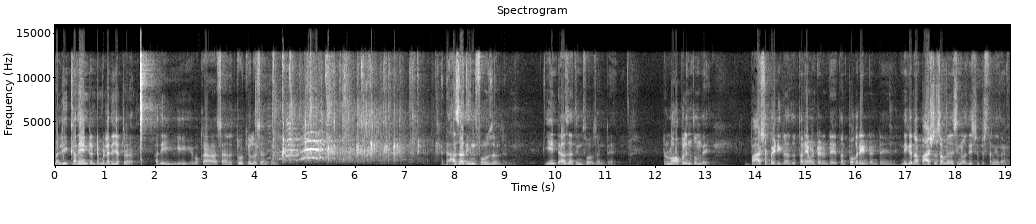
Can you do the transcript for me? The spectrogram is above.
మళ్ళీ కథ ఏంటంటే మళ్ళీ అదే చెప్తున్నాడు. అది ఒక సార్ టోక్యోలో సార్. అంటే ఆజాద్ హింద్ ఫౌజ్ అంటే ఏంటి ఆజాద్ హింద్ ఫౌజ్ అంటే? అంటే లోపల ఇంత ఉంది. భాష బయటికి రాదు. తను ఏమంటాడంటే తన పొగరు ఏంటంటే నీకు నా భాషకు సంబంధించిన సినిమా తీసి చూపిస్తాను కదా అని.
